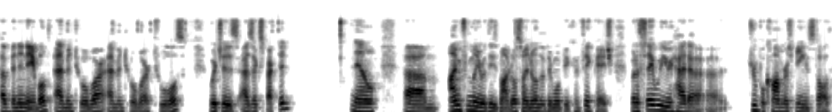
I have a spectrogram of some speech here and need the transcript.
have been enabled, admin toolbar, admin toolbar tools, which is as expected. Now, um, I'm familiar with these modules, so I know that there won't be a config page. But if say we had a, a Drupal Commerce being installed,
